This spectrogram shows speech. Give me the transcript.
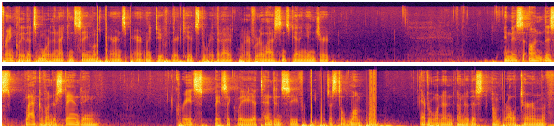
frankly, that's more than I can say most parents apparently do for their kids, the way that I've, what I've realized since getting injured. And this, un, this lack of understanding creates basically a tendency for people just to lump everyone un, under this umbrella term of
